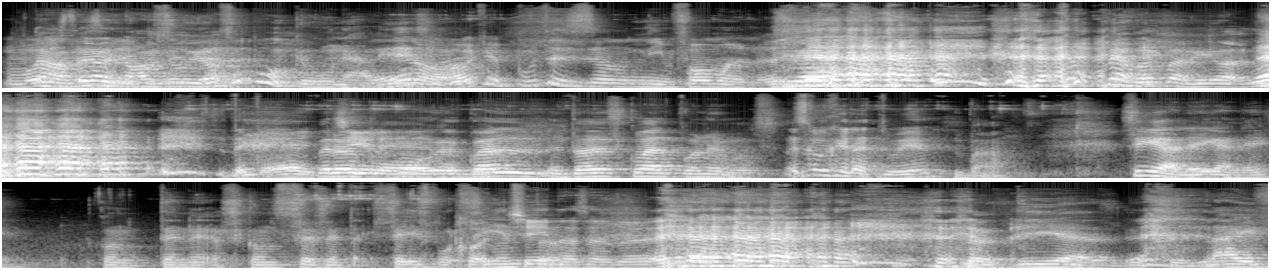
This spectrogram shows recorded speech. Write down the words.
Vos No, pero no, yo supongo que una vez. No, ¿no? qué puta si son ninfómanos. Mejor para mí. va. Se te cae el Pero, chile. ¿cu- ¿no? ¿cuál, entonces, ¿cuál ponemos? Escoge la tuya. Va. Sí, Ale, gané. Con, tener, con 66%. Cochinos. los días de tu life.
